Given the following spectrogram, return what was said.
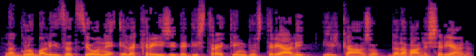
la globalizzazione e la crisi dei distretti industriali, il caso della Valle Seriana.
